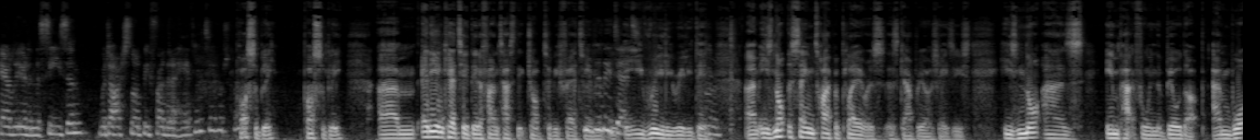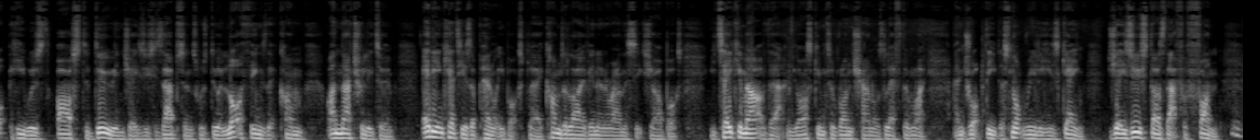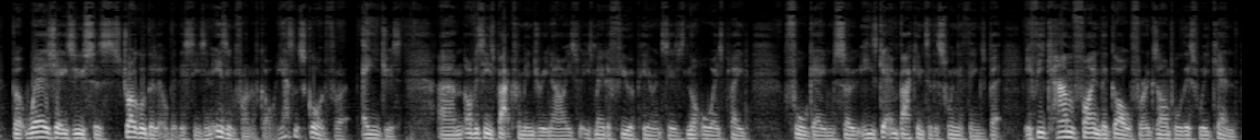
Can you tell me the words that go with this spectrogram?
earlier in the season, would Arsenal be further ahead in the table? Possibly, possibly. Um, Eddie Nketiah did a fantastic job, to be fair to he him. Really did. He really, really did. Mm. Um, he's not the same type of player as, as Gabriel Jesus. He's not as impactful in the build up. And what he was asked to do in Jesus' absence was do a lot of things that come unnaturally to him. Eddie Nketiah is a penalty box player, comes alive in and around the six yard box. You take him out of that and you ask him to run channels left and right and drop deep. That's not really his game. Jesus does that for fun. Mm. But where Jesus has struggled a little bit this season is in front of goal. He hasn't scored for ages. Um, obviously, he's back from injury now. He's, he's made a few appearances, not always played full games. So he's getting back into the swing of things. But if he can find the goal, for example, this weekend,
